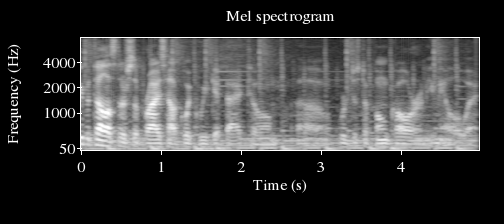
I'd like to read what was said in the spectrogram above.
People tell us they're surprised how quick we get back to them. Uh, we're just a phone call or an email away.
